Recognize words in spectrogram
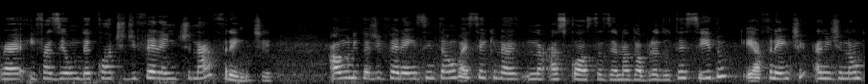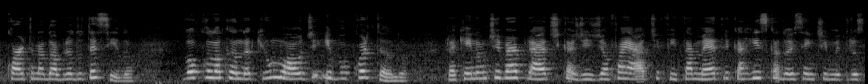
é, e fazer um decote diferente na frente. A única diferença, então, vai ser que nós, as costas é na dobra do tecido e a frente a gente não corta na dobra do tecido. Vou colocando aqui o molde e vou cortando. Pra quem não tiver prática, giz de alfaiate, fita métrica, risca 2 centímetros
